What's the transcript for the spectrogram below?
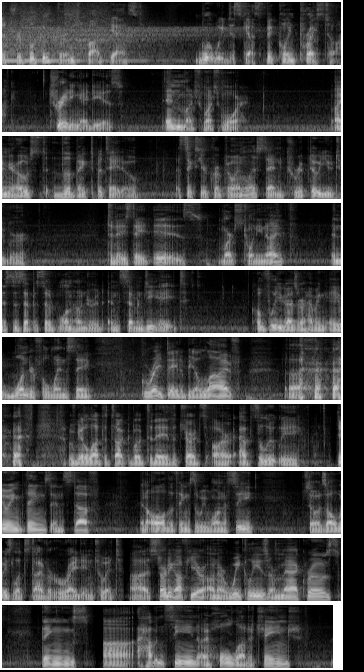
the Triple Confirmed podcast, where we discuss Bitcoin price talk, trading ideas, and much, much more. I'm your host, The Baked Potato, a six year crypto analyst and crypto YouTuber. Today's date is March 29th, and this is episode 178. Hopefully, you guys are having a wonderful Wednesday. Great day to be alive. Uh, we've got a lot to talk about today. The charts are absolutely doing things and stuff and all the things that we want to see. So, as always, let's dive right into it. Uh, starting off here on our weeklies, our macros, things uh, haven't seen a whole lot of change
